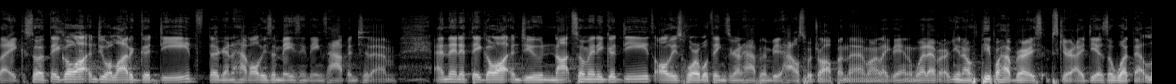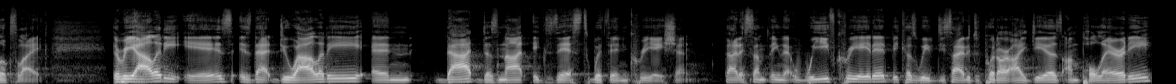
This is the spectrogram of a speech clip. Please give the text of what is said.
Like, so if they go out and do a lot of good deeds, they're going to have all these amazing things happen to them. And then if they go out and do not so many good deeds, all these horrible things are going to happen. Maybe a house will drop on them or like, and whatever. You know, people have very obscure ideas of what that looks like. The reality is, is that duality and that does not exist within creation. That is something that we've created because we've decided to put our ideas on polarity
